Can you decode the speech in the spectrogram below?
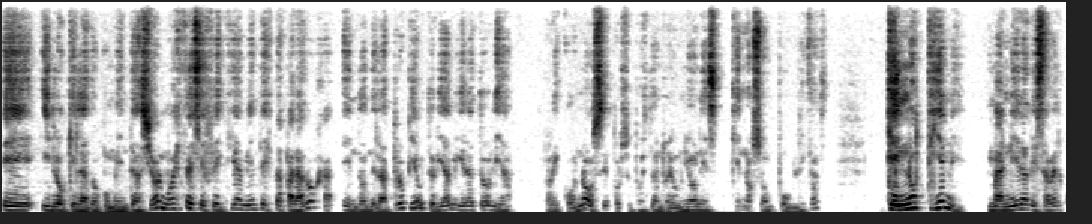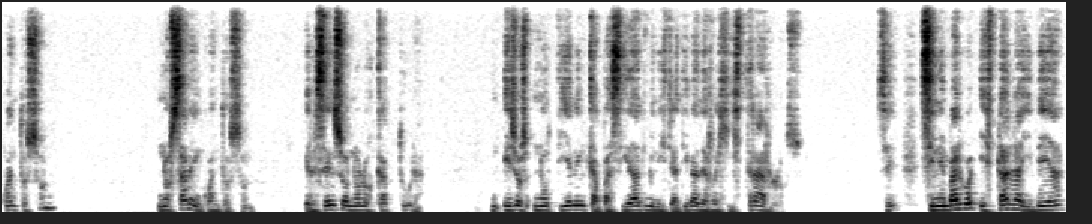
Eh, y lo que la documentación muestra es efectivamente esta paradoja, en donde la propia autoridad migratoria reconoce, por supuesto en reuniones que no son públicas, que no tiene manera de saber cuántos son. No saben cuántos son. El censo no los captura. Ellos no tienen capacidad administrativa de registrarlos. Sin embargo, está la idea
